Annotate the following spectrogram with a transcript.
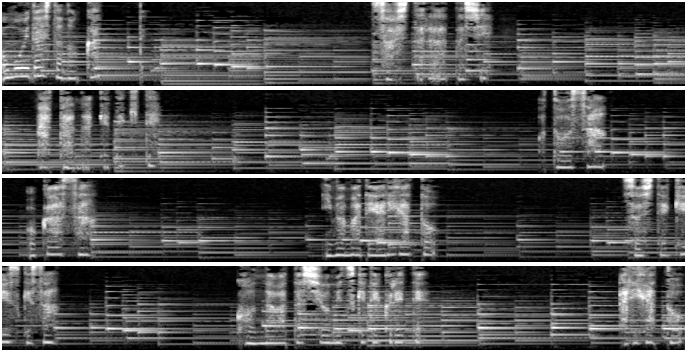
思い出したのか?」って。そしたら私また泣けてきて。お父さんお母さん今までありがとう。そして圭介さんこんな私を見つけてくれて。ありがとう。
